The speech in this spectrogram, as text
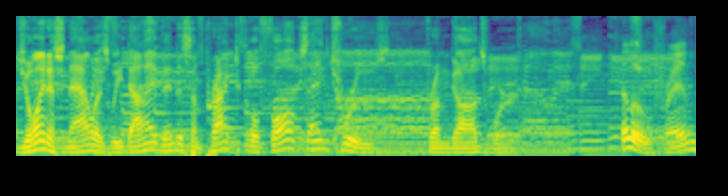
Join us now as we dive into some practical thoughts and truths from God's Word. Hello, friend.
